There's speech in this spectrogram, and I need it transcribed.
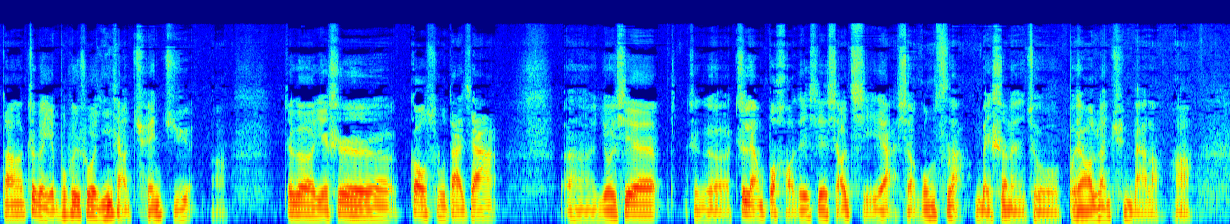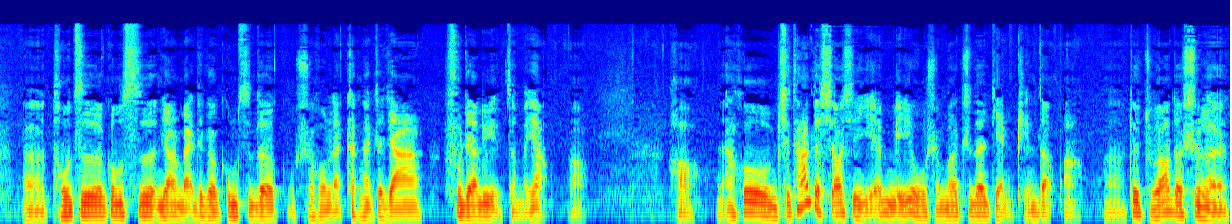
当然，这个也不会说影响全局啊。这个也是告诉大家，呃，有些这个质量不好的一些小企业啊、小公司啊，没事呢就不要乱去买了啊。呃，投资公司，你要是买这个公司的时候呢，看看这家负债率怎么样。好。然后其他的消息也没有什么值得点评的啊啊，最主要的是呢，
